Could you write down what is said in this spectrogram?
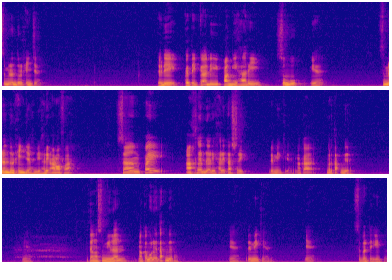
9 Zulhijjah. Jadi ketika di pagi hari subuh ya 9 Zulhijjah di hari Arafah sampai akhir dari hari tasyrik. Demikian. Maka bertakbir. Ya. di tanggal 9 maka boleh takbir. Ya demikian. Ya. Seperti itu.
